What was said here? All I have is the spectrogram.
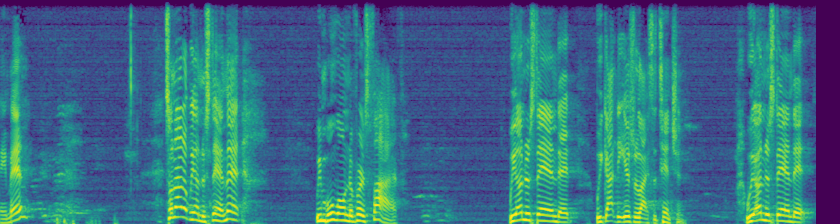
Amen? So now that we understand that, we move on to verse 5. We understand that we got the Israelites' attention. We understand that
